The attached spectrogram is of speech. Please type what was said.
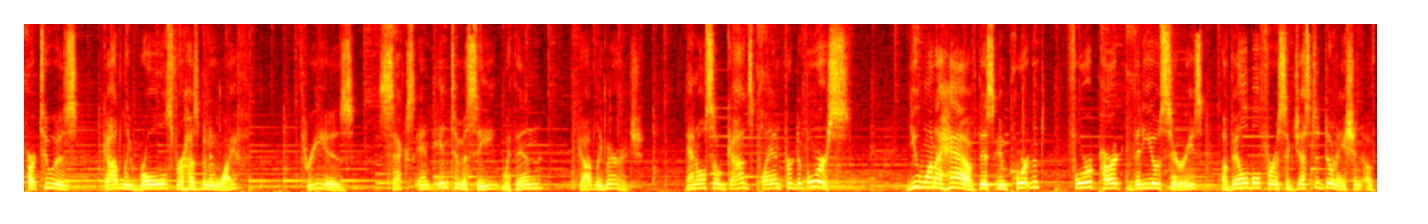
Part two is godly roles for husband and wife. Three is sex and intimacy within godly marriage. And also God's plan for divorce you want to have this important four part video series available for a suggested donation of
